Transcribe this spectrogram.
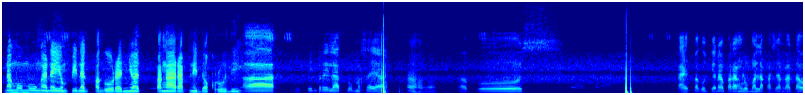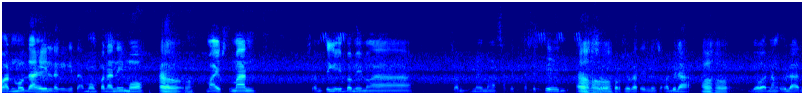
namumunga na yung pinagpaguran nyo at pangarap ni Doc Rudy? Ah, siyempre lahat po masaya. Oo. Tapos kahit pagod ka na parang lumalakas ang katawan mo dahil nakikita mo ang pananim mo, Oo. maayos naman. Something iba may mga may mga sakit-sakit din. Oo. So, portion natin sa kabila, Oo. gawa ng ulan.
